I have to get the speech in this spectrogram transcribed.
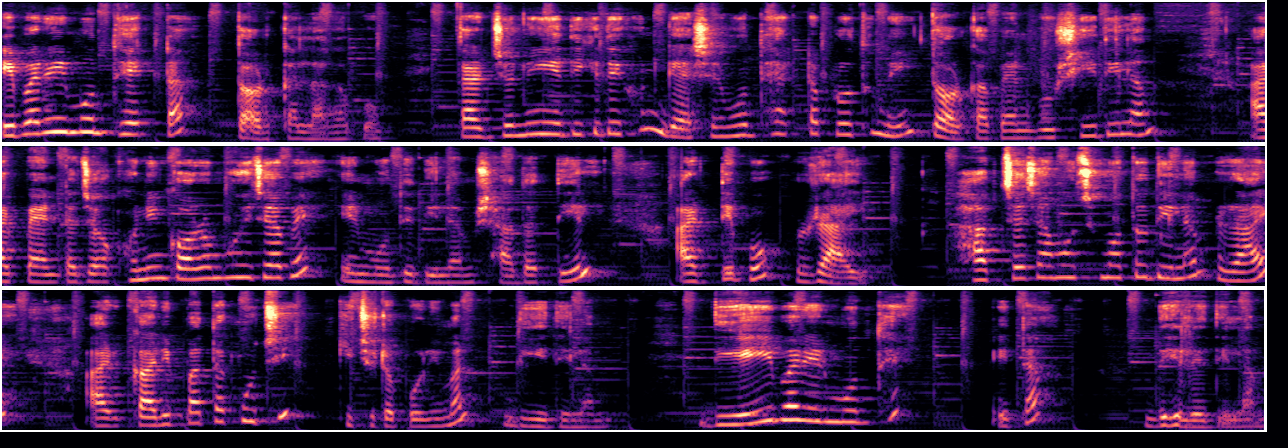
এবার এর মধ্যে একটা তড়কা লাগাবো। তার জন্যই এদিকে দেখুন, গ্যাসের মধ্যে একটা প্রথমেই তড়কা প্যান বসিয়ে দিলাম। আর প্যানটা যখনই গরম হয়ে যাবে, এর মধ্যে দিলাম সাদা তেল আর দেব রাই। হাফ চা চামচ মতো দিলাম রাই আর কারি পাতা কুচি কিছুটা পরিমাণ দিয়ে দিলাম। দিয়েই এবার এর মধ্যে এটা ঢেলে দিলাম।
